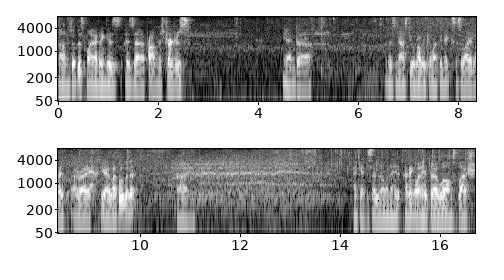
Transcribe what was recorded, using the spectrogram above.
Um, so at this point, I think his his uh, problem is charges and uh, This nasty will probably kill my phoenix, so I life or I yeah I life open it. Um, I can't decide what I want to hit. I think I want to hit the well and splash.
